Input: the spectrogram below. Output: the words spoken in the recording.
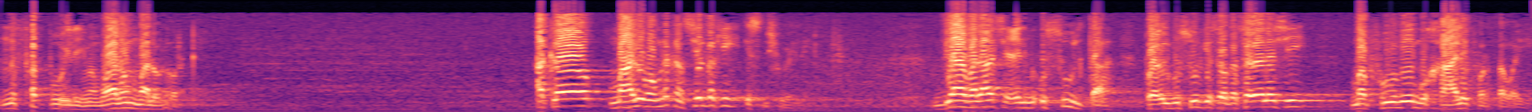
نفقو الیهم اموالهم مالون ورک اکا معلوم هم لکن سیل بکی اس نشو ویلی بیا ولا چې علم اصول تا په علم اصول کې څه تسویل شي مفهوم مخالف ورته وایي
